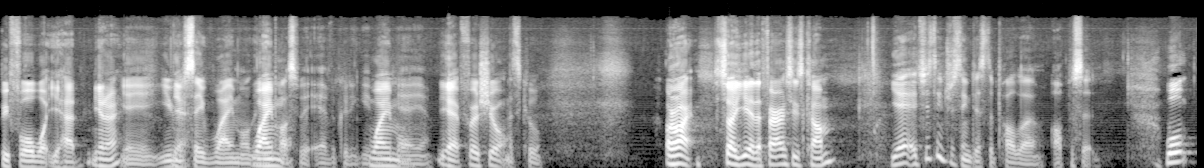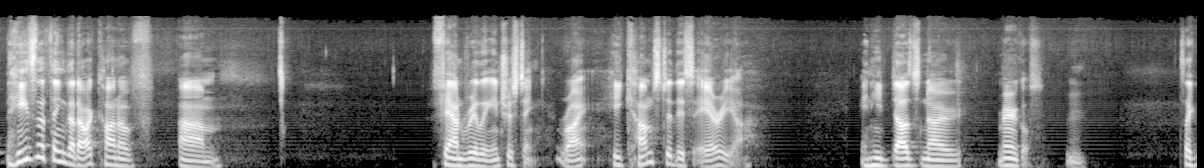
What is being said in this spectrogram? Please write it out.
before what you had. You know, Yeah, yeah. You Yeah. received way more than Way you more. possibly ever could have given. way more. Yeah, yeah. yeah, for sure. That's cool. All right, so yeah, the Pharisees come. Yeah, it's just interesting, just the polar opposite. Well, here's the thing that I kind of um, found really interesting, right? He comes to this area and he does no miracles. Mm. It's like,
